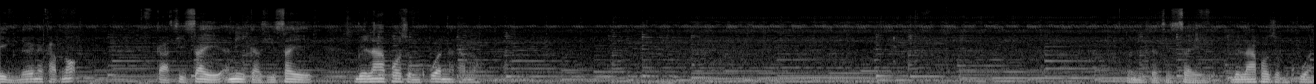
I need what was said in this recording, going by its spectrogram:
ดิ่งเลยนะครับเนาะกะสีใส่อันนี้กะสีใส่เวลาพอสมควรนะครับเนาะอันนี้กะสีใส่เวลาพอสมควร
